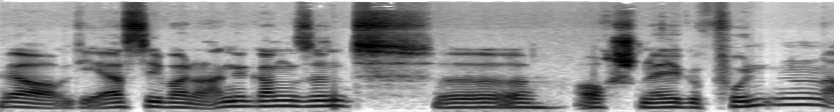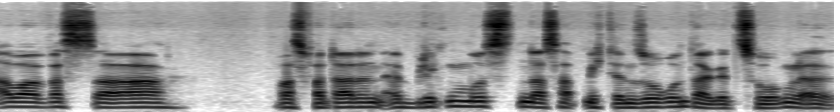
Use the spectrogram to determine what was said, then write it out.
Ja, und die erste, die wir dann angegangen sind, äh, auch schnell gefunden. Aber was da, was wir da dann erblicken mussten, das hat mich dann so runtergezogen. Da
